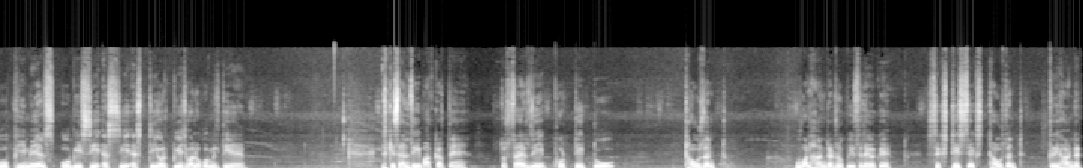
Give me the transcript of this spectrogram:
वो females O B C S C S T और पी एच वालों को मिलती है। इसकी सैलरी की बात करते हैं तो salary forty two thousand one hundred rupees से लेकर के sixty six thousand three hundred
